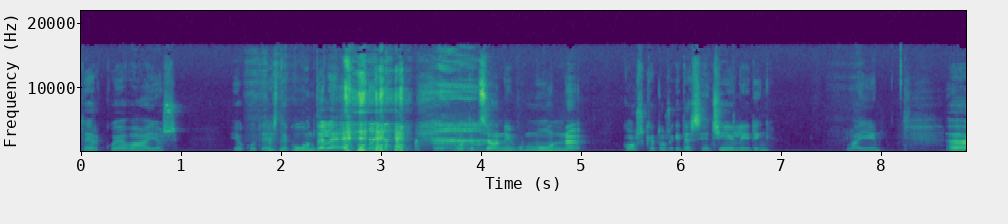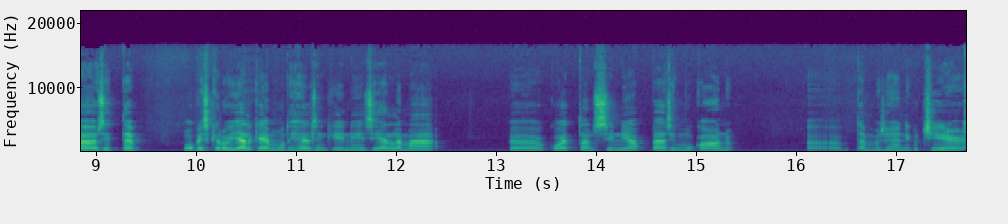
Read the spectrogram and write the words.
Terkkuja vaan, jos joku teistä kuuntelee. mutta se on niinku mun kosketus itse siihen cheerleading-lajiin. Öö, sitten opiskelun jälkeen muutin Helsinkiin, niin siellä mä öö, koetanssin ja pääsin mukaan öö, tämmöiseen niin cheer,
